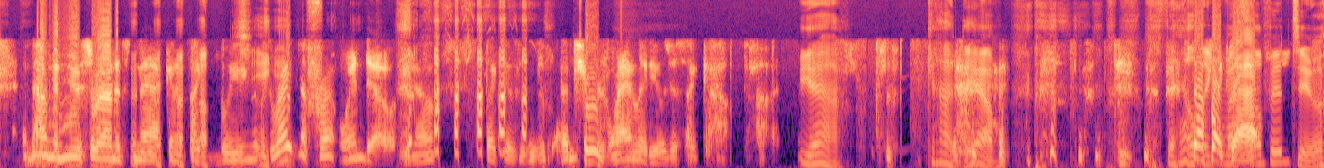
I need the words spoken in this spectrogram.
and hung a noose around its neck, and it's like bleeding. It was right in the front window, you know. like his, his, I'm sure his landlady was just like, oh God. yeah. God damn. what the hell Stuff did I like get that. myself into?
